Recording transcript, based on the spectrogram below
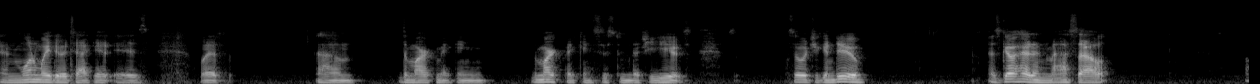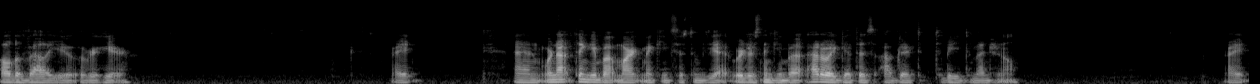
And one way to attack it is with um, the mark making the mark making system that you use. So, so what you can do is go ahead and mass out all the value over here, right? And we're not thinking about mark making systems yet. We're just thinking about how do I get this object to be dimensional, right?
